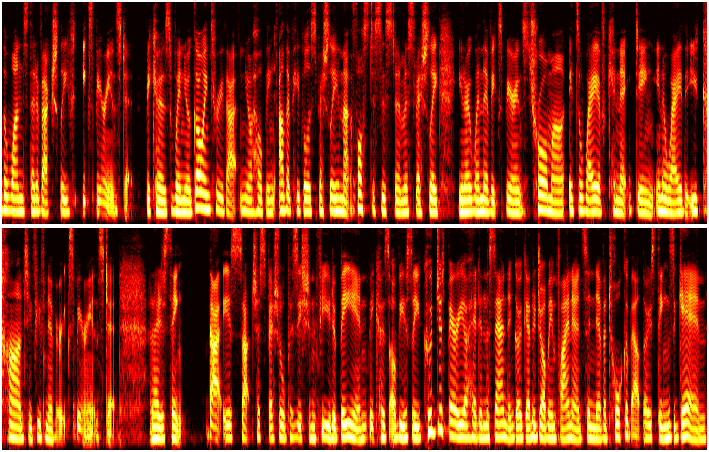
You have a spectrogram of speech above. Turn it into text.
the ones that have actually experienced it. Because when you're going through that and you're helping other people especially in that foster system especially you know when they've experienced trauma it's a way of connecting in a way that you can't if you've never experienced it. And i just think that is such a special position for you to be in because obviously you could just bury your head in the sand and go get a job in finance and never talk about those things again.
